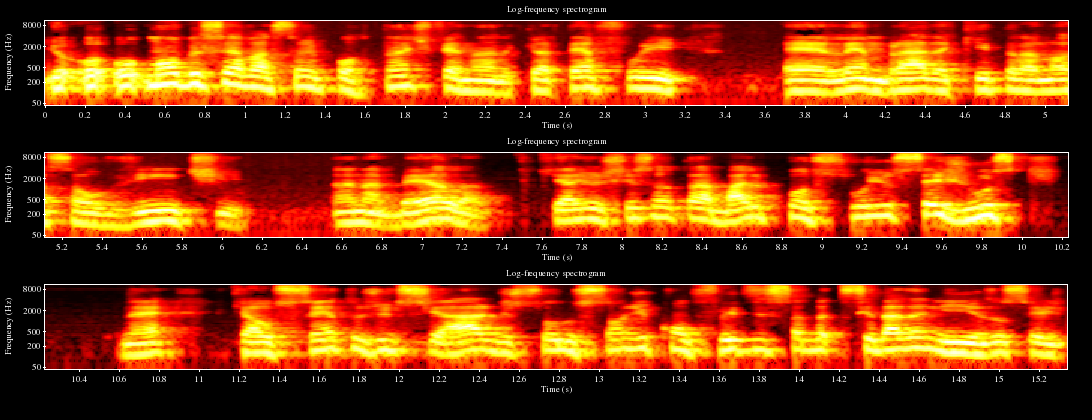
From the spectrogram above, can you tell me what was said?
Uma observação importante, Fernando, que eu até fui é, lembrada aqui pela nossa ouvinte, Anabela, que a Justiça do Trabalho possui o SEJUSC, né, que é o Centro Judiciário de Solução de Conflitos e Cidadanias, ou seja,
